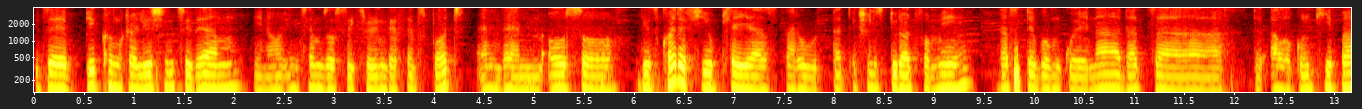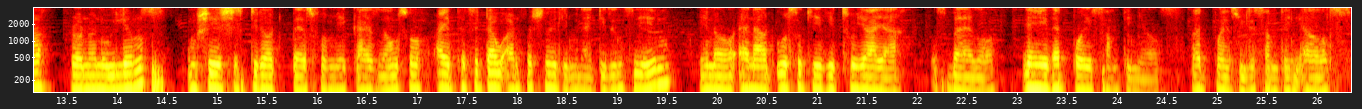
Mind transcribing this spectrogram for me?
it's a big congratulations to them, you know, in terms of securing the third spot. And then also there's quite a few players that would that actually stood out for me. That's Tebo Mokoena, that's uh, the, our goalkeeper, Ronwen Williams. Umshishi stood out best for me, guys. Also, I Percy Tau, unfortunately, I mean, I didn't see him, you know, and I'd also give it to Yaya Usbego. Hey, that boy is something else. That boy is really something else.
